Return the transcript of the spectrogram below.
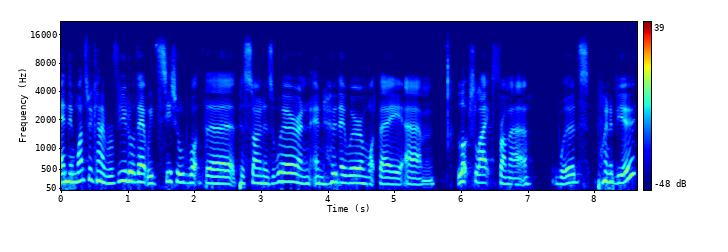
And then once we kind of reviewed all that we'd settled what the personas were and, and who they were and what they um, looked like from a words point of view,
